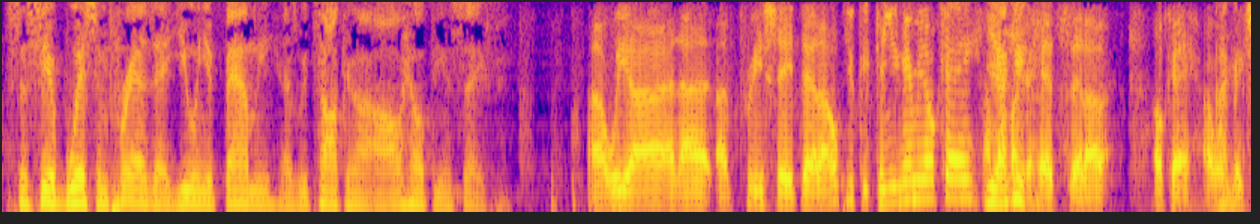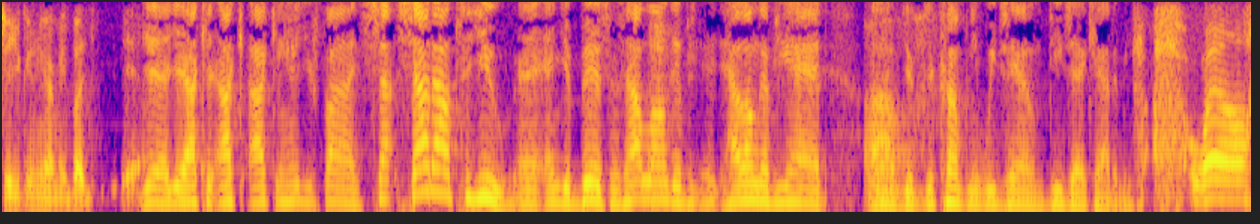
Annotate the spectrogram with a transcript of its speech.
sincere wish and prayers that you and your family, as we're talking, are all healthy and safe. Uh, we are, and I, I appreciate that. I hope you can. Can you hear me? Okay? I'm Yeah, on like a headset. I, okay, I want to make sure you can hear me. But yeah, Yeah, yeah, I can, I, I can hear you fine. Shout, shout out to you and, and your business. How long have you, how long have you had uh, your, your company, We Jam DJ Academy? Well,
